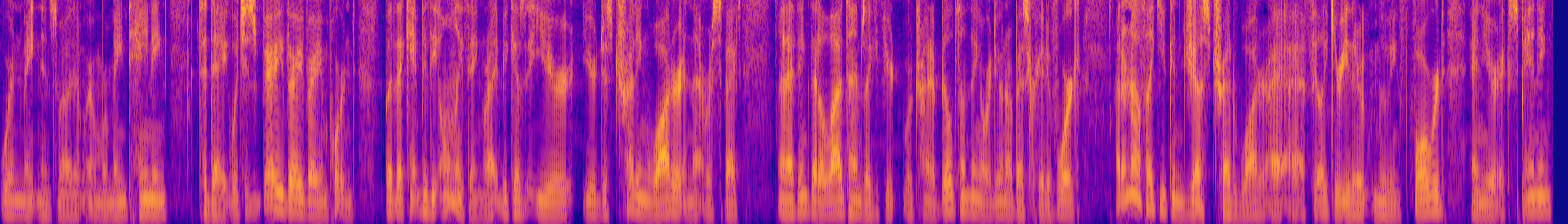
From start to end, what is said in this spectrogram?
we're in maintenance mode and we're, and we're maintaining today which is very very very important. But that can't be the only thing right? Because you're you're just treading water in that respect. And i think that a lot of times like if you're we're trying to build something or we're doing our best creative work I don't know if like you can just tread water. I, I feel like you're either moving forward and you're expanding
